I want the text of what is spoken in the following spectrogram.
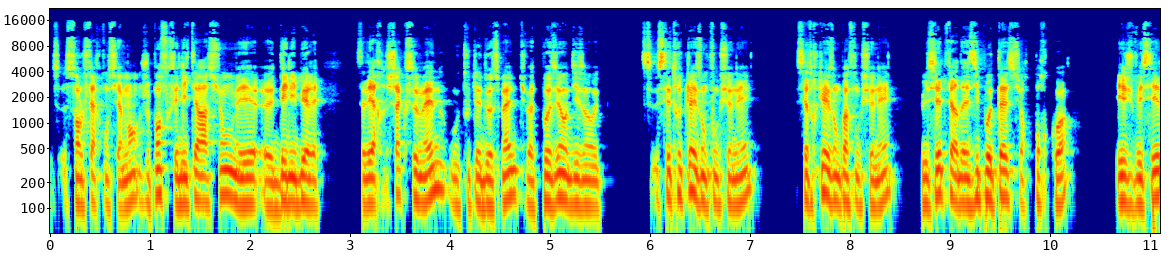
sans le faire consciemment. Je pense que c'est l'itération mais délibérée. C'est-à-dire chaque semaine ou toutes les deux semaines, tu vas te poser en disant ces trucs-là ils ont fonctionné, ces trucs-là ils ont pas fonctionné. Je vais essayer de faire des hypothèses sur pourquoi et je vais essayer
